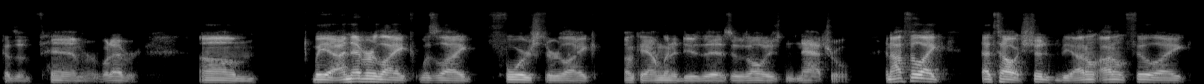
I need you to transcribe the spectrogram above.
because of him or whatever. Um, but yeah, I never like was like forced or like, okay, I'm gonna do this. It was always natural. And I feel like that's how it should be. I don't I don't feel like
